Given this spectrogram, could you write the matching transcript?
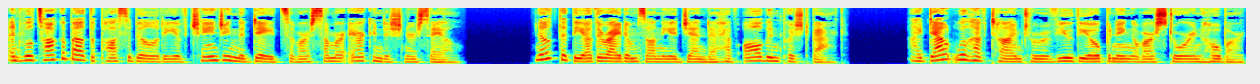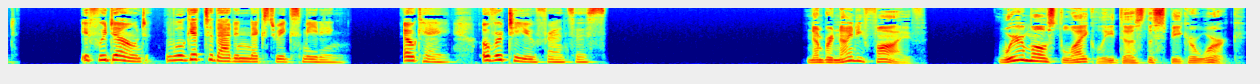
and we'll talk about the possibility of changing the dates of our summer air conditioner sale. Note that the other items on the agenda have all been pushed back. I doubt we'll have time to review the opening of our store in Hobart. If we don't, we'll get to that in next week's meeting. Okay, over to you, Francis. Number 95. Where most likely does the speaker work?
